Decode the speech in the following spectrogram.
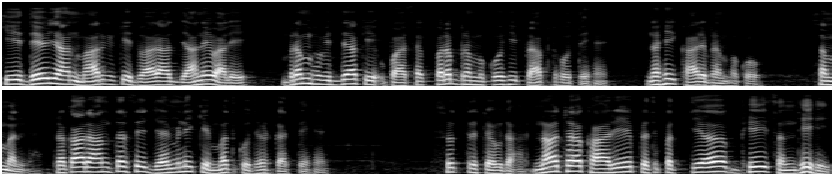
कि देवयान मार्ग के द्वारा जाने वाले ब्रह्म विद्या के उपासक परब्रह्म को ही प्राप्त होते हैं, न ही कार्य ब्रह्म को। संबंध, प्रकारांतर से जैमिनी के मत को दृढ़ करते हैं। सूत्र चौदह, न च कार्य प्रतिपत्य भी संधि।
